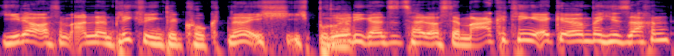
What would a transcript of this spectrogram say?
jeder aus einem anderen Blickwinkel guckt. Ne? Ich, ich brüll Ja. die ganze Zeit aus der Marketing-Ecke irgendwelche Sachen,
